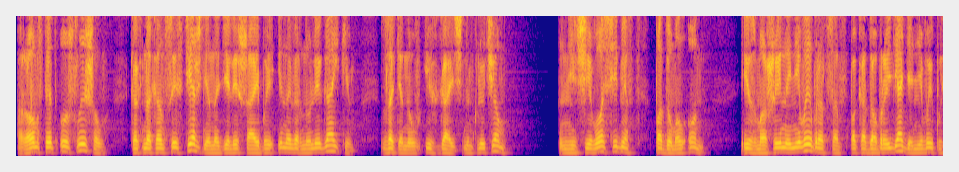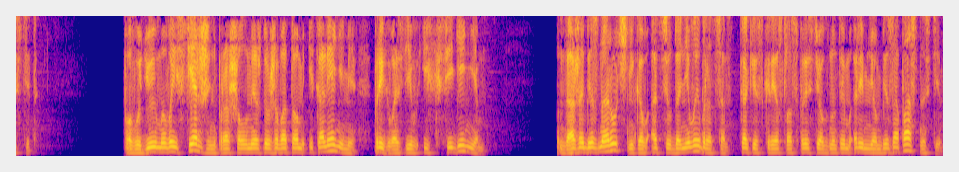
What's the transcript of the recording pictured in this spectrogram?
Ромстед услышал, как на конце стержня надели шайбы и навернули гайки, затянув их гаечным ключом. «Ничего себе!» — подумал он. «Из машины не выбраться, пока добрый дядя не выпустит». Полудюймовый стержень прошел между животом и коленями, пригвоздив их к сиденьям. Даже без наручников отсюда не выбраться, как из кресла с пристегнутым ремнем безопасности.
